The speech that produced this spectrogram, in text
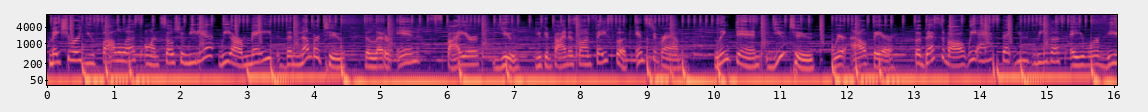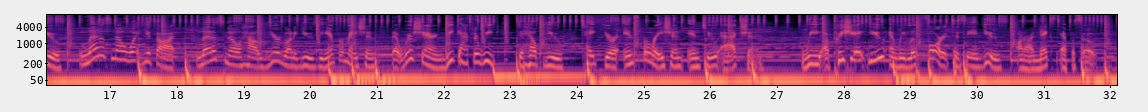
Make sure you follow us on social media. We are made the number two, the letter N, Inspire You. You can find us on Facebook, Instagram, LinkedIn, YouTube. We're out there. But best of all, we ask that you leave us a review. Let us know what you thought. Let us know how you're going to use the information that we're sharing week after week to help you take your inspiration into action. We appreciate you and we look forward to seeing you on our next episode.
